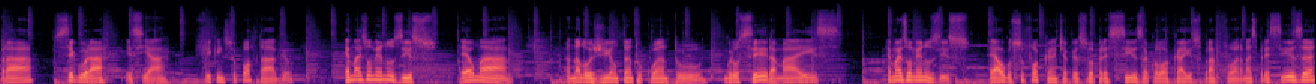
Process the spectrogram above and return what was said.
para segurar esse ar, fica insuportável. É mais ou menos isso. É uma analogia um tanto quanto grosseira, mas é mais ou menos isso. É algo sufocante, a pessoa precisa colocar isso para fora, mas precisa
